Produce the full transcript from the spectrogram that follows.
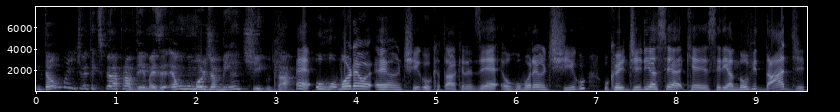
Então a gente vai ter que esperar para ver, mas é um rumor já bem antigo, tá? É, o rumor é, é antigo, o que eu tava querendo dizer é, o rumor é antigo, o que eu diria ser, que seria novidade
